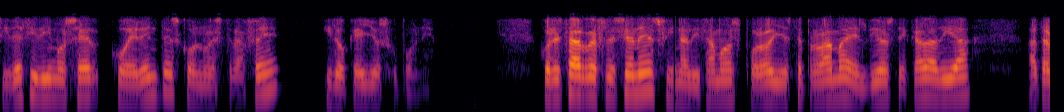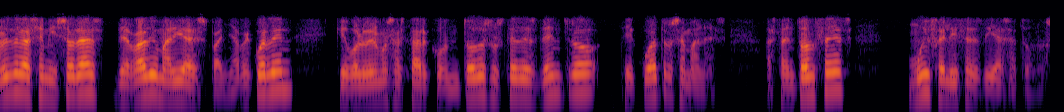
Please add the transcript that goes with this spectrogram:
si decidimos ser coherentes con nuestra fe y lo que ello supone. Con estas reflexiones finalizamos por hoy este programa El Dios de cada día a través de las emisoras de Radio María España. Recuerden que volveremos a estar con todos ustedes dentro de cuatro semanas. Hasta entonces, muy felices días a todos.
